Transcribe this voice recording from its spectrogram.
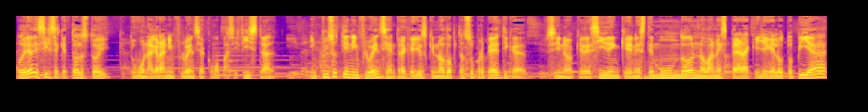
Podría decirse que Tolstoy, que tuvo una gran influencia como pacifista, incluso tiene influencia entre aquellos que no adoptan su propia ética, sino que deciden que en este mundo no van a esperar a que llegue la utopía,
